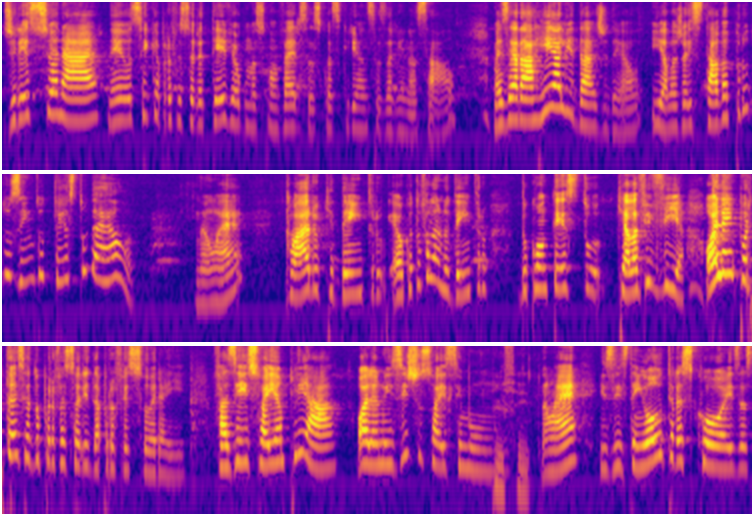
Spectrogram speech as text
direcionar. Né? Eu sei que a professora teve algumas conversas com as crianças ali na sala, mas era a realidade dela e ela já estava produzindo o texto dela, não é? Claro que dentro, é o que eu estou falando, dentro do contexto que ela vivia. Olha a importância do professor e da professora aí. Fazer isso aí ampliar. Olha, não existe só esse mundo. Perfeito. Não é? Existem outras coisas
